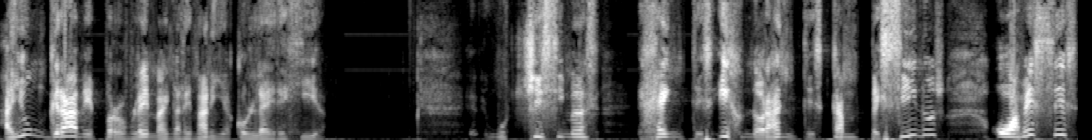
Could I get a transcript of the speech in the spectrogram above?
Hay un grave problema en Alemania con la herejía muchísimas gentes ignorantes, campesinos o a veces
